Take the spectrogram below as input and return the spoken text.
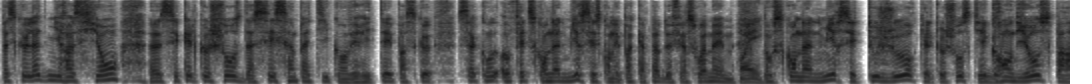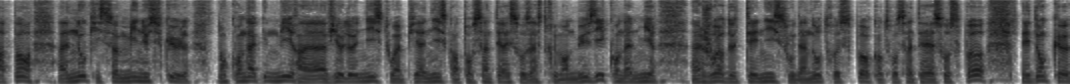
Parce que l'admiration, euh, c'est quelque chose d'assez sympathique en vérité, parce que ça, en fait, ce qu'on admire, c'est ce qu'on n'est pas capable de faire soi-même. Donc, ce qu'on admire, c'est toujours quelque chose qui est grandiose par rapport à nous qui sommes minuscules. Donc, on admire un, violoniste ou un pianiste quand on s'intéresse aux instruments de musique. On admire un joueur de tennis ou d'un autre sport quand on s'intéresse au sport. Et donc, euh,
